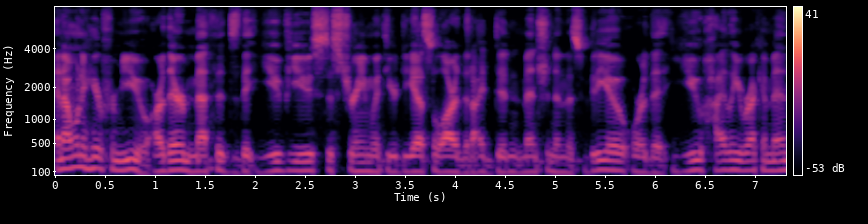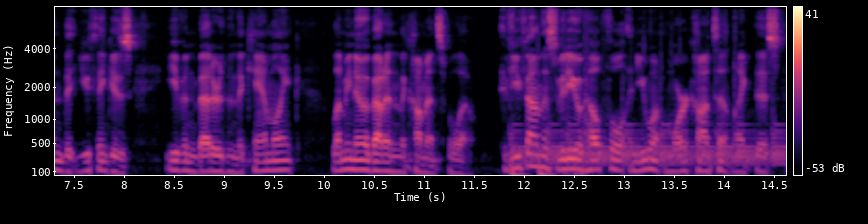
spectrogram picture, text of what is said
And I want to hear from you. Are there methods that you've used to stream with your DSLR that I didn't mention in this video or that you highly recommend that you think is even better than the Camlink? Let me know about it in the comments below. If you found this video helpful and you want more content like this,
